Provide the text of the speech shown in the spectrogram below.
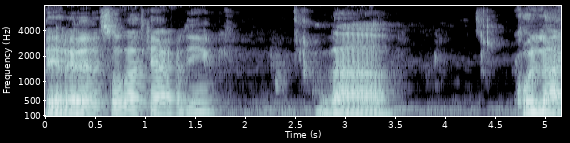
بره صحبت کردیم. و کلا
